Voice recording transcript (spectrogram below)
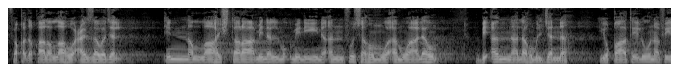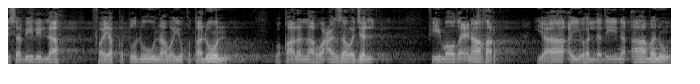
فقد قال الله عز وجل إن الله اشترى من المؤمنين أنفسهم وأموالهم بأن لهم الجنة، يقاتلون في سبيل الله فيقتلون ويقتلون. وقال الله عز وجل في موضع آخر يا أيها الذين آمنوا،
